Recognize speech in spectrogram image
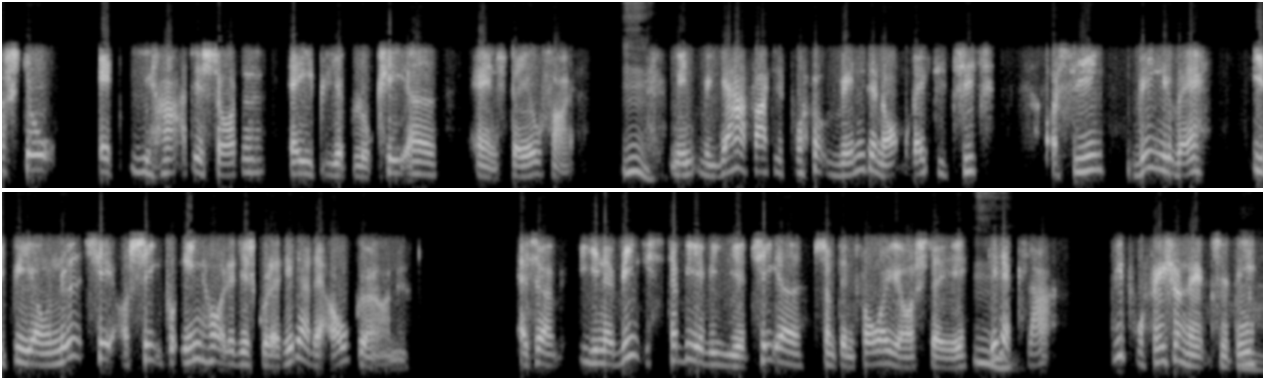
forstå, at I har det sådan, at I bliver blokeret af en stavefejl. Mm. Men, men jeg har faktisk prøvet at vende den om rigtig tit og sige, ved I hvad, I bliver jo nødt til at se på indholdet. Det skulle da det, der er det afgørende. Altså, i en avis, der bliver vi irriteret, som den forrige også sagde. Mm. Det er da klart. Vi er professionelle til det. Mm.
